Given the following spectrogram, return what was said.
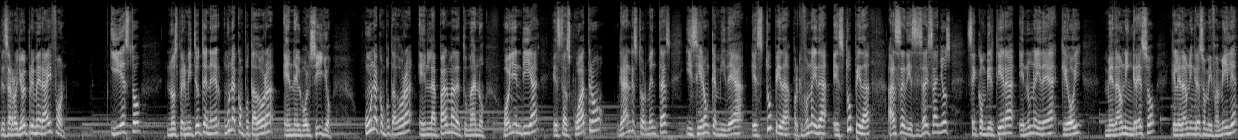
desarrolló el primer iPhone. Y esto nos permitió tener una computadora en el bolsillo, una computadora en la palma de tu mano, Hoy en día, estas cuatro grandes tormentas hicieron que mi idea estúpida, porque fue una idea estúpida hace 16 años, se convirtiera en una idea que hoy me da un ingreso, que le da un ingreso a mi familia,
